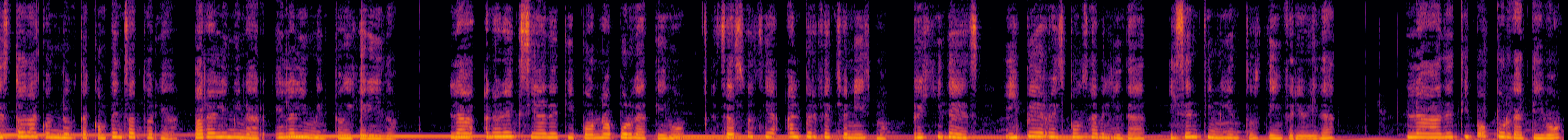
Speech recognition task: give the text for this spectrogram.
es toda conducta compensatoria para eliminar el alimento ingerido. La anorexia de tipo no purgativo se asocia al perfeccionismo, rigidez, hiperresponsabilidad y sentimientos de inferioridad. La de tipo purgativo,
